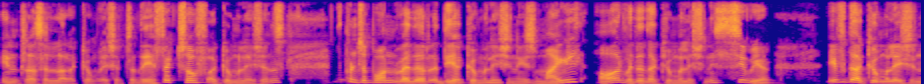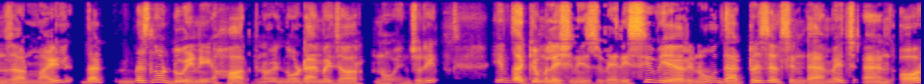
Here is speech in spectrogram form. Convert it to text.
intracellular accumulation? So the effects of accumulations depends upon whether the accumulation is mild or whether the accumulation is severe. If the accumulations are mild, that does not do any harm, you know, no damage or no injury if the accumulation is very severe, you know, that results in damage and or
